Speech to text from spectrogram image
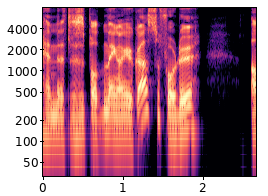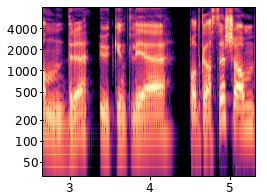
Henrettelsespodden en gang i uka, så får du andre ukentlige podkaster som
